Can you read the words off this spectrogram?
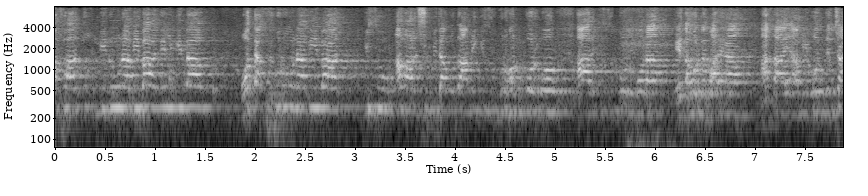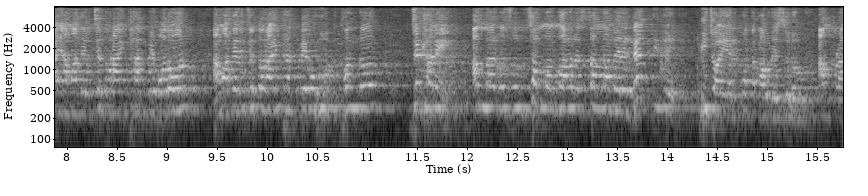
আফাতুক মিনুনা বিবাদিল কিতাব বিবাদ, কিছু আমার সুবিধা মতো আমি কিছু গ্রহণ করব, আর কিছু করব না এটা হতে পারে না। আর তাই আমি বলতে চাই, আমাদের চেতনায় থাকবে বদল, আমাদের চেতনায় থাকবে উহুদ খন্দক, যেখানে আল্লাহ রসুল আলাইহি সাল্লামের নেতৃত্বে বিজয়ের পতাকা আমরা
